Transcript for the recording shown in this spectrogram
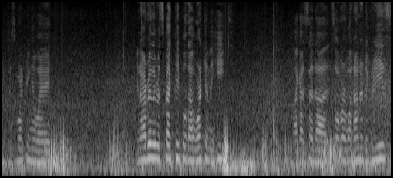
He's just working away. You know, I really respect people that work in the heat. Like I said, uh, it's over 100 degrees.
